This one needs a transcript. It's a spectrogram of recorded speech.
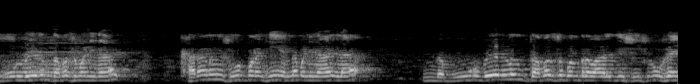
மூணு பேரும் தபசு பண்ணினாள் கரணும் சூர்பணகையும் என்ன பண்ணினாள்னா இந்த மூணு பேரிலும் தபசு பண்ற வாழ்க்கை சிசுரூஷை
